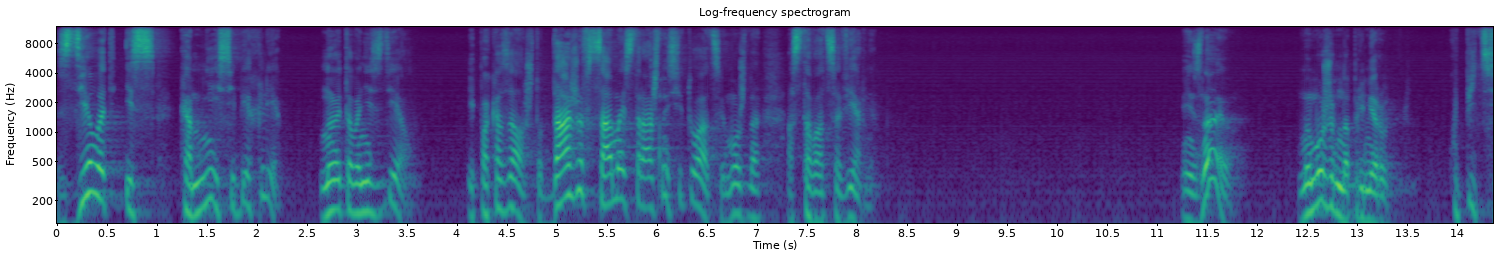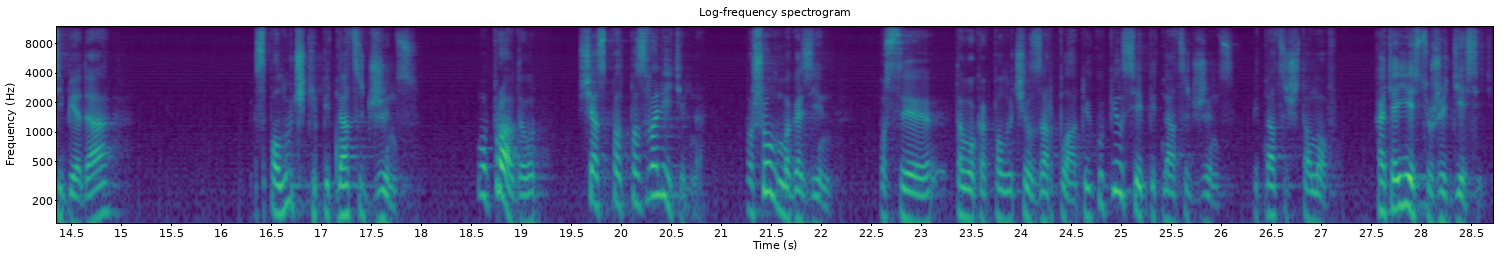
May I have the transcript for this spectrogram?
сделать из камней себе хлеб. Но этого не сделал. И показал, что даже в самой страшной ситуации можно оставаться верным. Я не знаю, мы можем, например, купить себе, да, с получки 15 джинс. Ну, правда, вот сейчас позволительно. Пошел в магазин после того, как получил зарплату, и купил себе 15 джинс, 15 штанов. Хотя есть уже 10.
